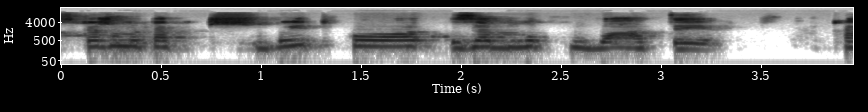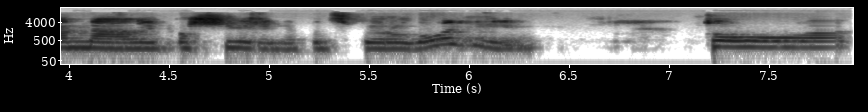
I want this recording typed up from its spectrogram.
скажімо так, швидко заблокувати канали поширення конспірології, то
